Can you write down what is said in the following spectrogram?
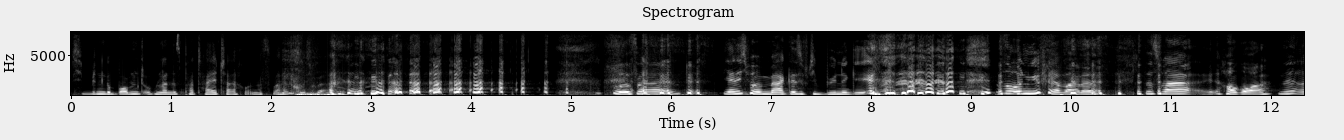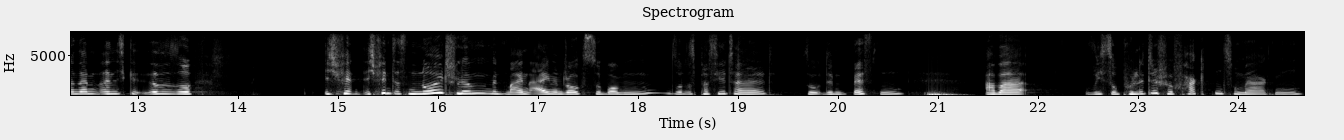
ich bin gebombt um Landesparteitag und das war halt furchtbar. so, es war ja nicht mal bemerkt, dass ich auf die Bühne gehe. so ungefähr war das. Das war Horror. Ne? Und dann, ge- also so, ich finde ich find es null schlimm, mit meinen eigenen Jokes zu bomben. So, das passiert halt. So, den Besten. Aber sich so politische Fakten zu merken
